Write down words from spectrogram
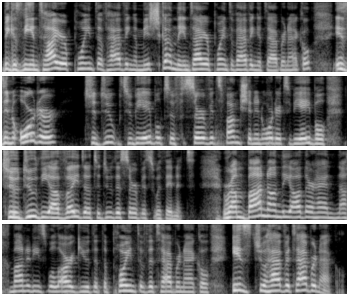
Because the entire point of having a Mishkan, the entire point of having a tabernacle, is in order to do to be able to serve its function in order to be able to do the avodah to do the service within it. Ramban, on the other hand, Nachmanides will argue that the point of the tabernacle is to have a tabernacle.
